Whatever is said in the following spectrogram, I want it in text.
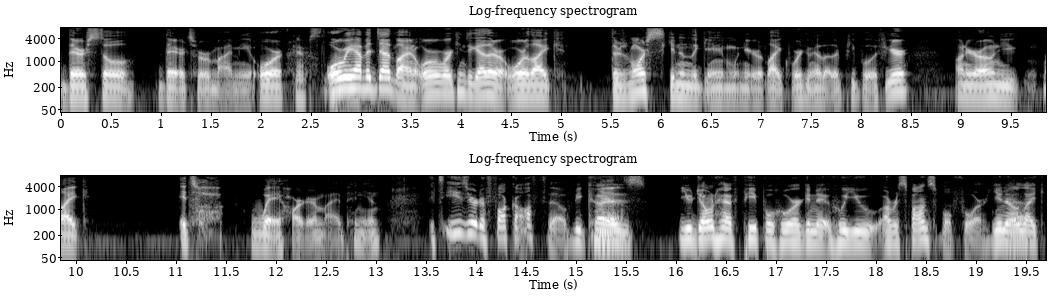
they're still there to remind me. Or Absolutely. or we have a deadline, or we're working together, or like there's more skin in the game when you're like working with other people. If you're on your own, you like it's h- way harder in my opinion. It's easier to fuck off though because you don't have people who are gonna who you are responsible for. You know, Yeah. like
